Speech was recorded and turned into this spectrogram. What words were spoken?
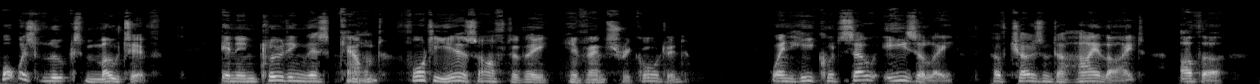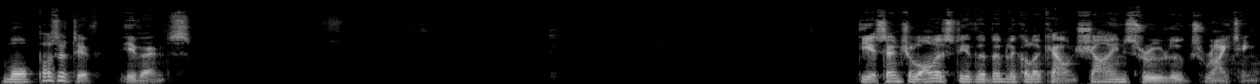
What was Luke's motive in including this account forty years after the events recorded, when he could so easily have chosen to highlight other, more positive events. The essential honesty of the biblical account shines through Luke's writing.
